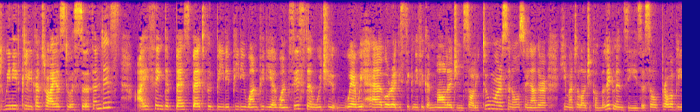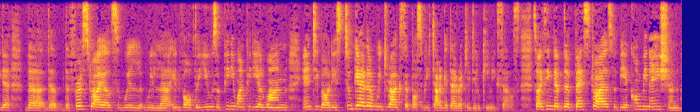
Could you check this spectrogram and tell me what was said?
Do we need clinical trials to ascertain this. I think the best bet would be the PD-1, PD-L1 system, which where we have already significant knowledge in solid tumors and also in other hematological malignancies. So probably the the the, the first trials will will uh, involve the use of PD-1, PD-L1 antibodies together with drugs that possibly target directly the leukemic cells. So I think that the best trials would be a combination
